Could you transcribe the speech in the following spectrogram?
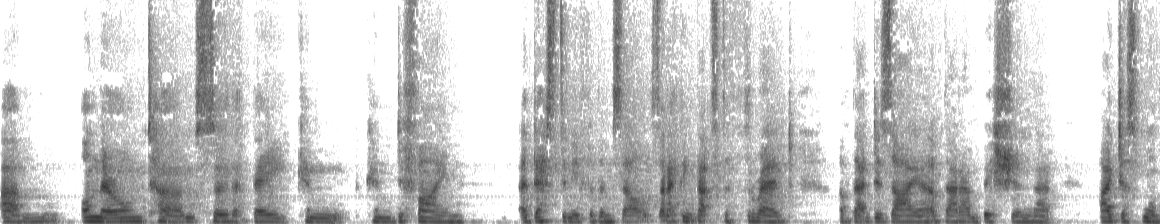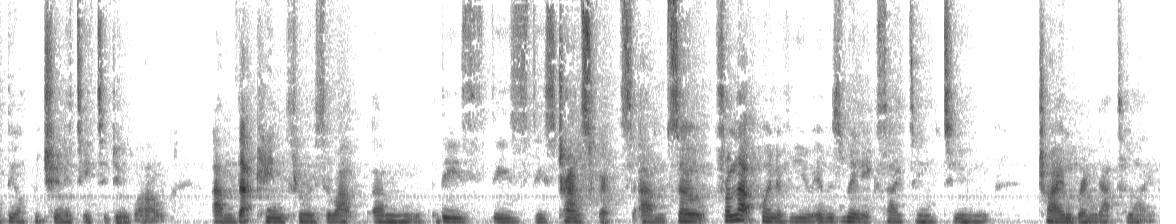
um, on their own terms so that they can can define a destiny for themselves. And i think that's the thread of that desire of that ambition that i just want the opportunity to do well um, that came through throughout um, these these these transcripts. Um, so from that point of view it was really exciting to try and bring that to life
